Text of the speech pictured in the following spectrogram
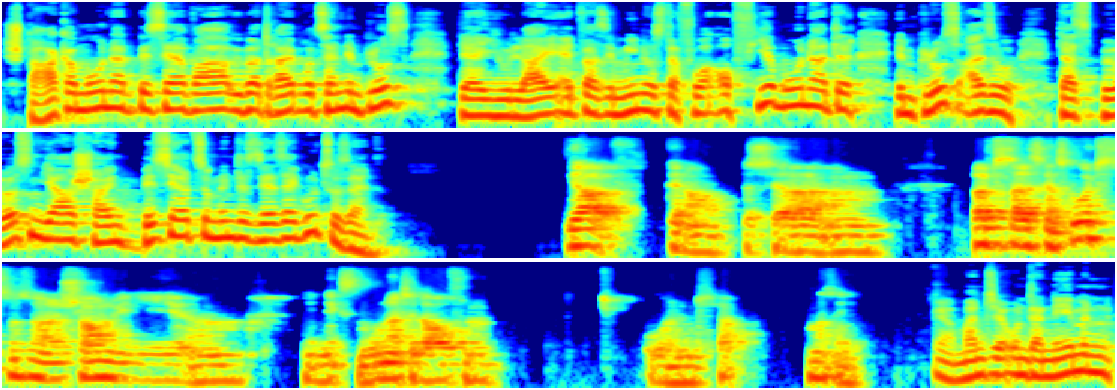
starker Monat bisher war, über drei Prozent im Plus. Der Juli etwas im Minus, davor auch vier Monate im Plus. Also das Börsenjahr scheint bisher zumindest sehr, sehr gut zu sein. Ja, genau. Bisher ähm, läuft es alles ganz gut. Jetzt müssen wir schauen, wie die, ähm, die nächsten Monate laufen. Und ja, mal sehen. Ja, manche Unternehmen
